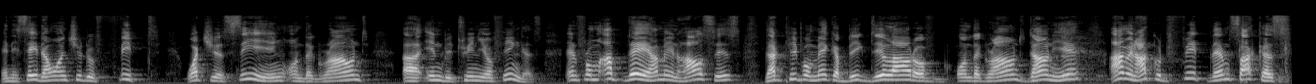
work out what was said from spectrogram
And He said, I want you to fit what you're seeing on the ground uh, in between your fingers. And from up there, I mean, houses that people make a big deal out of on the ground down here. I mean, I could fit them suckers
